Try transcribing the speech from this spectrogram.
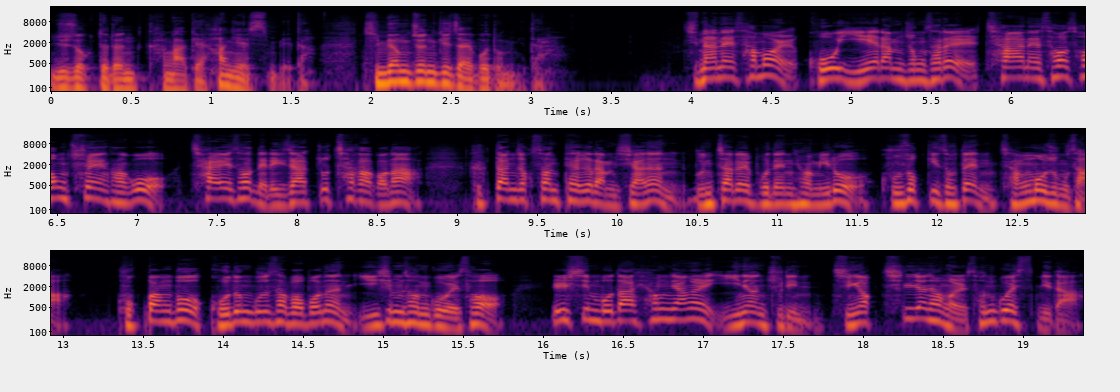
유족들은 강하게 항의했습니다. 김영준 기자의 보도입니다. 지난해 3월 고 이해람 중사를 차 안에서 성추행하고 차에서 내리자 쫓아가거나 극단적 선택을 암시하는 문자를 보낸 혐의로 구속 기소된 장모 중사. 국방부 고등군사법원은 2심 선고에서 1심보다 형량을 2년 줄인 징역 7년형을 선고했습니다.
